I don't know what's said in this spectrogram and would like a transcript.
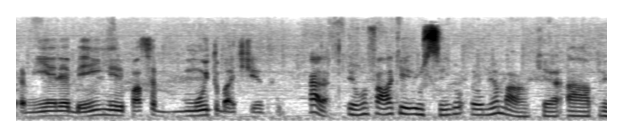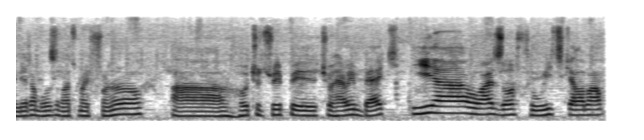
Pra mim ele é bem, ele passa muito batido. Cara, eu vou falar que o single eu me amarro, que é a primeira música, Not My Funeral, a Road Trip to Hell and Back e a Wise of Witch, que ela é uma,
